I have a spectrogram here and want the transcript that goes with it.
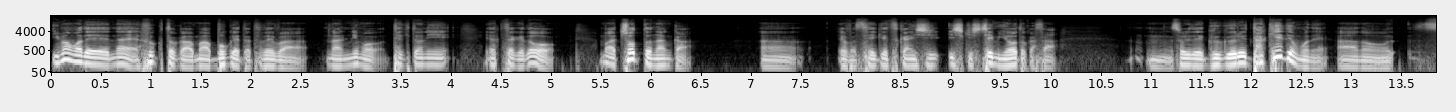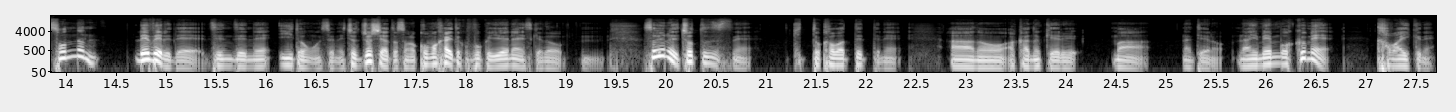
今までね、服とか、まあ僕やったら例えば何にも適当にやってたけど、まあちょっとなんか、うん、やっぱ清潔感意識してみようとかさ、うん、それでググるだけでもね、あの、そんなレベルで全然ね、いいと思うんですよね。ちょっと女子だとその細かいとこ僕言えないですけど、うん、そういうのでちょっとずつね、きっと変わってってね、あの、垢抜ける、まあ、なんていうの、内面も含め、可愛くね、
